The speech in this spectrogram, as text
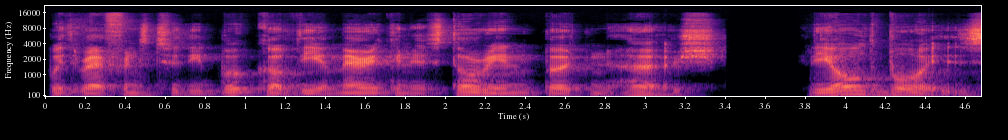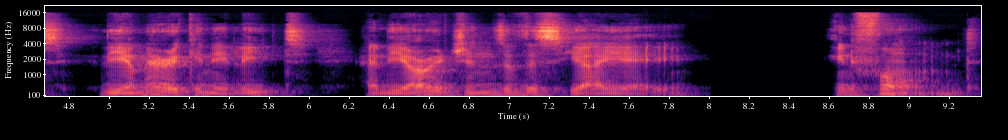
with reference to the book of the American historian Burton Hersh, The Old Boys, the American Elite, and the Origins of the CIA, informed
